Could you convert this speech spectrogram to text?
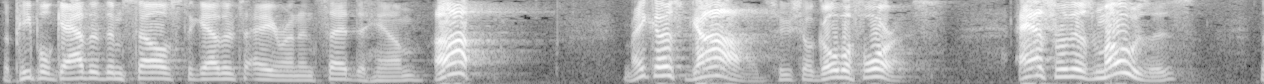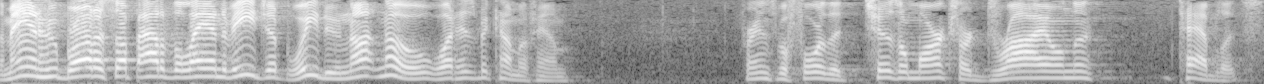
the people gathered themselves together to Aaron and said to him, Up! Make us gods who shall go before us. As for this Moses, the man who brought us up out of the land of Egypt, we do not know what has become of him. Friends, before the chisel marks are dry on the tablets,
